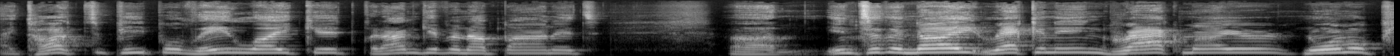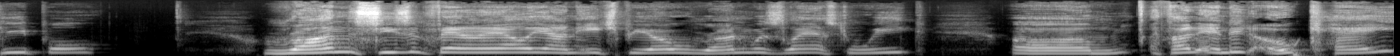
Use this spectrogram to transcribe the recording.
I talk to people, they like it, but I'm giving up on it. Um, Into the Night, Reckoning, Brockmire, Normal People. Run, season finale on HBO. Run was last week. Um, I thought it ended okay.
